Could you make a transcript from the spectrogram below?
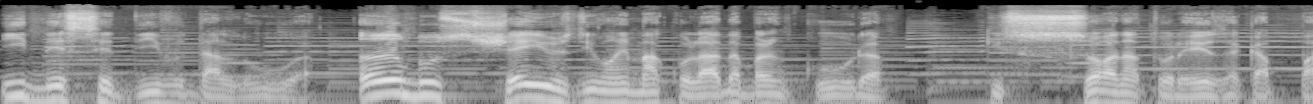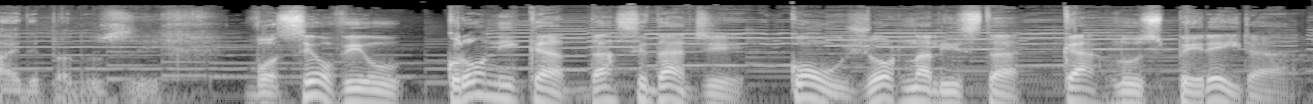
inexcedível da lua, ambos cheios de uma imaculada brancura que só a natureza é capaz de produzir. Você ouviu Crônica da Cidade com o jornalista Carlos Pereira.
